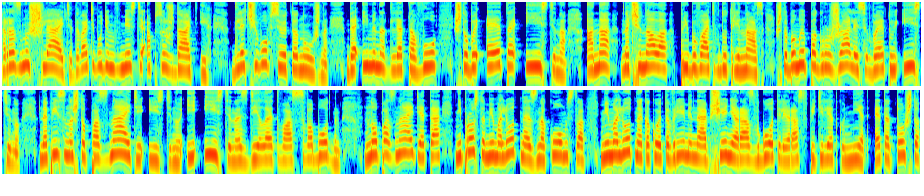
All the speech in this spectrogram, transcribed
размышляйте. Давайте будем вместе обсуждать их. Для чего все это нужно? Да именно для того, чтобы эта истина, она начинала пребывать внутри нас, чтобы мы погружались в эту истину, Написано, что познайте истину, и истина сделает вас свободным. Но познайте это не просто мимолетное знакомство, мимолетное какое-то временное общение раз в год или раз в пятилетку. Нет, это то, что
